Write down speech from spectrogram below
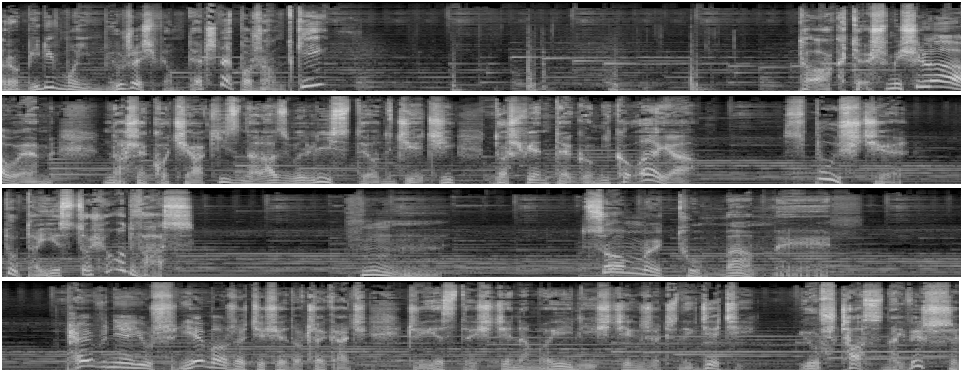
robili w moim biurze świąteczne porządki? Tak też myślałem. Nasze kociaki znalazły listy od dzieci do świętego Mikołaja. Spójrzcie, tutaj jest coś od was. Hmm, co my tu mamy? Pewnie już nie możecie się doczekać, czy jesteście na mojej liście grzecznych dzieci. Już czas najwyższy,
